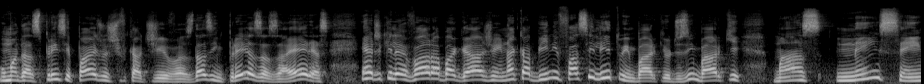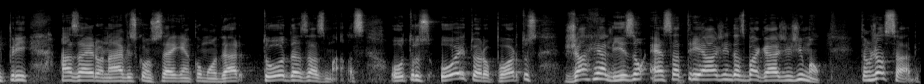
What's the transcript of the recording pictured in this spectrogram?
Uma das principais justificativas das empresas aéreas é a de que levar a bagagem na cabine facilita o embarque e o desembarque, mas nem sempre as aeronaves conseguem acomodar todas as malas. Outros oito aeroportos já realizam essa triagem das bagagens de mão. Então já sabe,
